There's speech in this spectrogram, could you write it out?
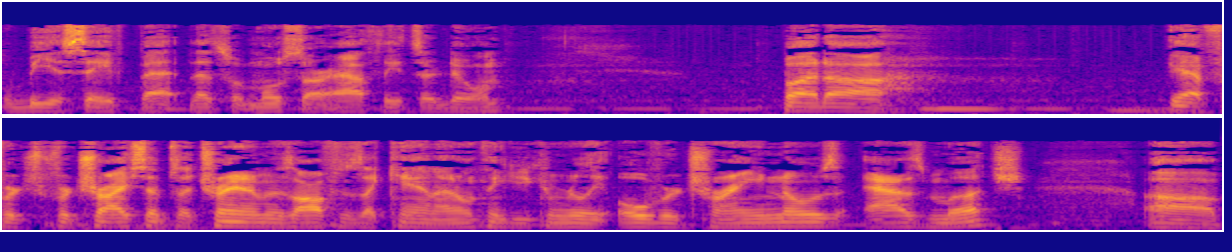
would be a safe bet. That's what most of our athletes are doing. But uh, yeah, for for triceps, I train them as often as I can. I don't think you can really overtrain those as much. Uh,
